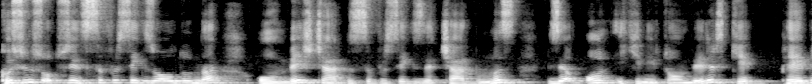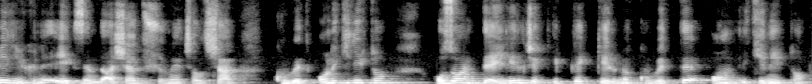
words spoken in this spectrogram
Kosinüs 37 0,8 olduğundan 15 çarpı 0,8 ile çarpımımız bize 12 Newton verir ki P1 yükünü eğik zeminde aşağı düşürmeye çalışan kuvvet 12 Newton. O zaman dengelecek iplek gerilme kuvveti de 12 Newton.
